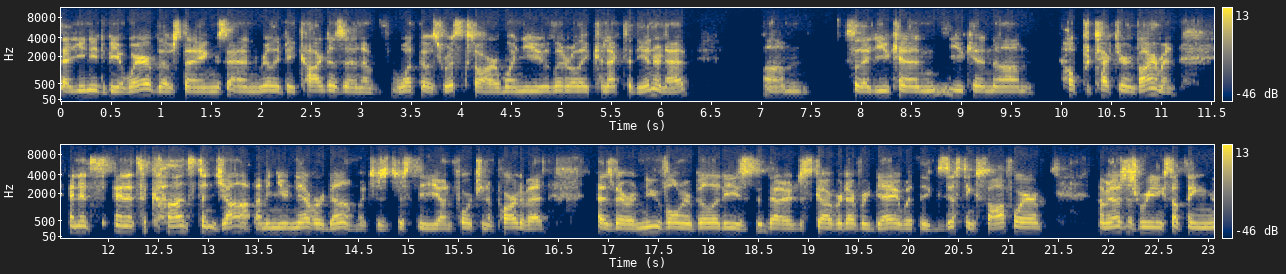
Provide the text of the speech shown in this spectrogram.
that you need to be aware of those things and really be cognizant of what those risks are when you literally connect to the internet, um, so that you can you can um, help protect your environment. And it's and it's a constant job. I mean you're never done which is just the unfortunate part of it as there are new vulnerabilities that are discovered every day with the existing software. I mean i was just reading something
